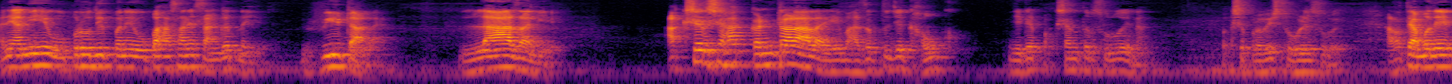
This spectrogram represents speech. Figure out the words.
आणि आम्ही हे उपरोधिकपणे उपहासाने सांगत नाही. वीट आलाय. लाज आली आहे अक्षरशः कंटाळा आलाय आहे भाजपचं जे घाऊक जे काही पक्षांतर सुरू आहे ना पक्षप्रवेश सोहळे सुरू आहे. आता त्यामध्ये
